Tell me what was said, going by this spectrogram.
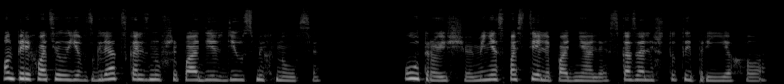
Он перехватил ее взгляд, скользнувший по одежде, и усмехнулся. «Утро еще. Меня с постели подняли. Сказали, что ты приехала».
